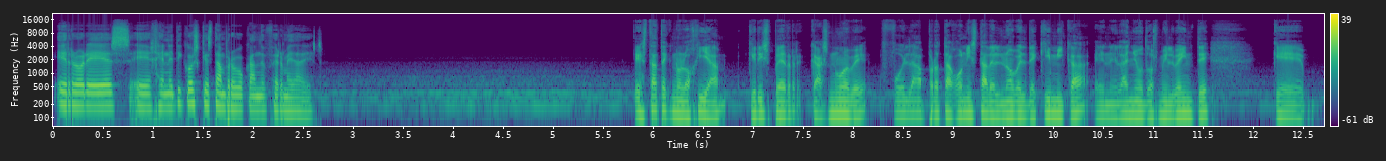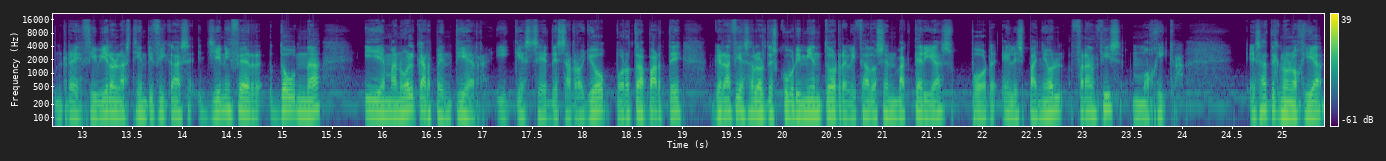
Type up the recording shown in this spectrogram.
errores eh, genéticos que están provocando enfermedades. Esta tecnología, CRISPR-Cas9, fue la protagonista del Nobel de Química en el año 2020 que recibieron las científicas Jennifer Doudna y Emmanuel Carpentier y que se desarrolló, por otra parte, gracias a los descubrimientos realizados en bacterias por el español Francis Mojica. Esa tecnología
